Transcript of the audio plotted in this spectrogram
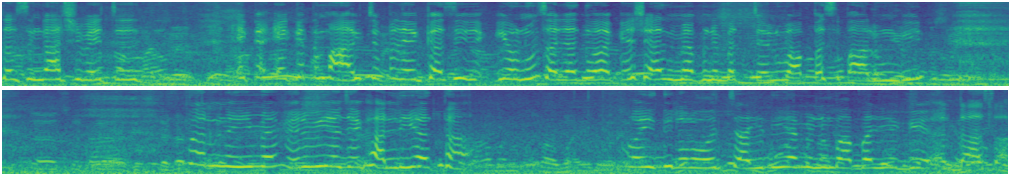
ਦਾ ਸੰਘਰਸ਼ ਵਿੱਚ ਇੱਕ ਇੱਕ ਦਿਮਾਗ 'ਚ ਭੁਲੇਖਾ ਸੀ ਕਿ ਉਹਨੂੰ ਸਜ਼ਾ ਦਵਾ ਕੇ ਸ਼ਾਇਦ ਮੈਂ ਆਪਣੇ ਬੱਚੇ ਨੂੰ ਵਾਪਸ ਪਾ ਲੂੰਗੀ। ਪਰ ਨਹੀਂ ਮੈਂ ਫਿਰ ਵੀ ਅਜੇ ਖਾਲੀ ਹੱਥਾਂ। ਕੋਈ ਦਿਲ ਰੋਜ਼ ਚਾਹੀਦੀ ਹੈ ਮੈਨੂੰ ਬਾਬਾ ਜੀ ਅੱਗੇ ਅਰਦਾਸ ਆ।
